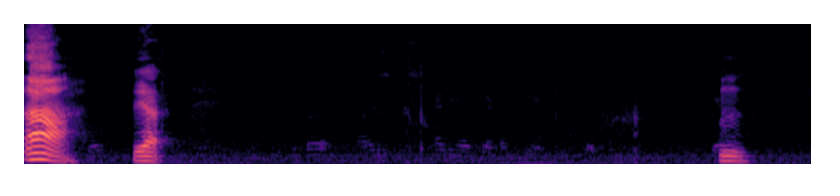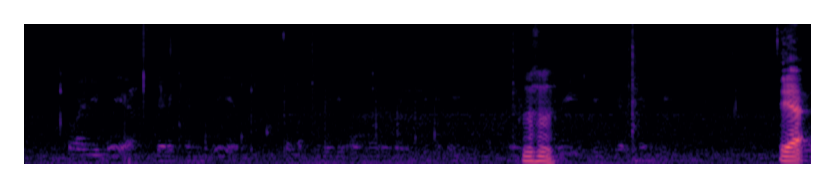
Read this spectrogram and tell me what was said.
Ah, iya. Hmm. Mhm. Iya.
